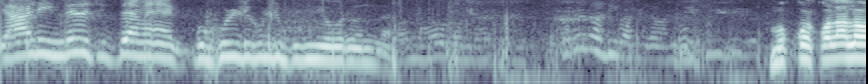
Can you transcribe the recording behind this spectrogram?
ಯಾಡಿಯಿಂದನೇ ಸಿದ್ದಾಮೆ ಗುಳ್ಳಿ ಗುಳ್ಳಿ ಬುಗ್ನಿ ಅವರು ಅಂದ ಮುಕ್ಕೋಡ್ ಕೊಲಾಲೋ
